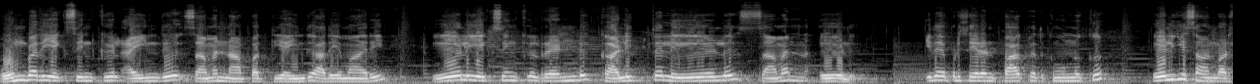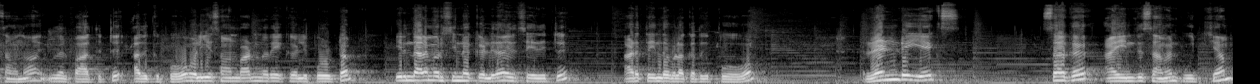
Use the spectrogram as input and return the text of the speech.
ஒன்பது எக்ஸின் கீழ் ஐந்து சமன் நாற்பத்தி ஐந்து அதே மாதிரி ஏழு எக்ஸின் கீழ் ரெண்டு கழித்தல் ஏழு சமன் ஏழு. இதை எப்படி செய்கிறேன்னு பார்க்குறதுக்கு முன்னுக்கு எளிய சமன்பாடு சம்மந்தம் முதல் பார்த்துட்டு அதுக்கு போவோம் எளிய சமன்பாடு நிறைய கேள்வி போட்டோம். இருந்தாலும் ஒரு சின்ன கேள்வி தான் இது செய்துட்டு அடுத்த இந்த விளக்கத்துக்கு போவோம். ரெண்டு எக்ஸ் சக ஐந்து சமன் பூஜ்ஜியம்.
